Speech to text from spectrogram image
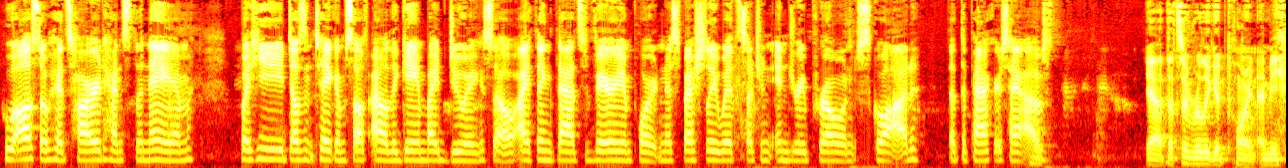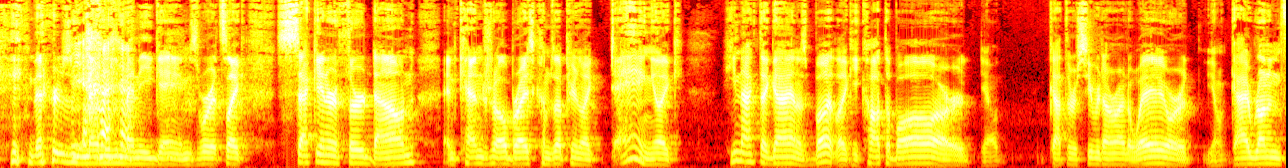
who also hits hard, hence the name, but he doesn't take himself out of the game by doing so. I think that's very important, especially with such an injury prone squad that the Packers have. Yeah, that's a really good point. I mean, there's Yeah. many, many games where it's like second or third down, and Kentrell Brice comes up here and like, dang, like he knocked that guy on his butt, like he caught the ball, or you know, got the receiver down right away, or you know, guy running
